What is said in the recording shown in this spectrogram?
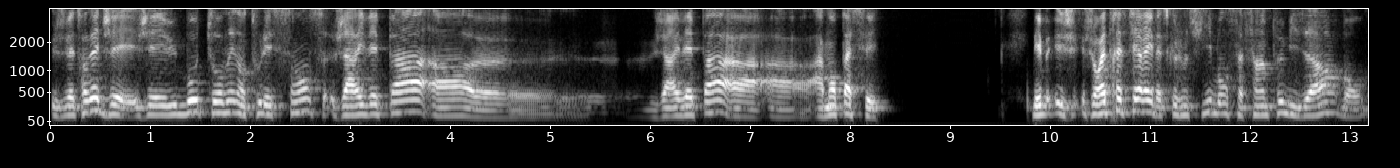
je vais être honnête, j'ai eu beau tourner dans tous les sens, j'arrivais pas euh, pas à, m'en passer. Mais j'aurais préféré parce que je me suis dit bon, ça fait un peu bizarre. Bon,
